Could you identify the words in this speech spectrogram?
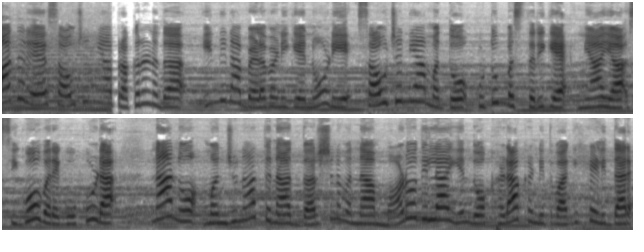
ಆದರೆ ಸೌಜನ್ಯ ಪ್ರಕರಣದ ಇಂದಿನ ಬೆಳವಣಿಗೆ ನೋಡಿ ಸೌಜನ್ಯ ಮತ್ತು ಕುಟುಂಬಸ್ಥರಿಗೆ ನ್ಯಾಯ ಸಿಗೋವರೆಗೂ ಕೂಡ ನಾನು ಮಂಜುನಾಥನ ದರ್ಶನವನ್ನ ಮಾಡೋದಿಲ್ಲ ಎಂದು ಖಡಾಖಂಡಿತವಾಗಿ ಹೇಳಿದ್ದಾರೆ.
